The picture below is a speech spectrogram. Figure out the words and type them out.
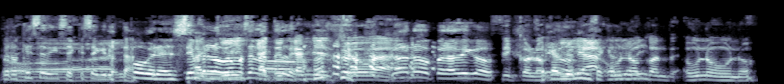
¿Pero qué se dice? ¿Qué se grita? Pobre, Siempre lo vemos en la tele. No, no, pero digo... Psicología uno con uno uno.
